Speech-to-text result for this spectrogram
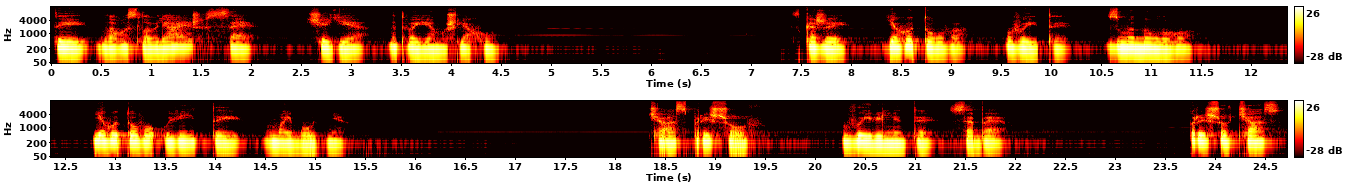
ти благословляєш все, що є на твоєму шляху. Скажи, я готова вийти з минулого я готова увійти в майбутнє. Час прийшов вивільнити себе. Прийшов час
